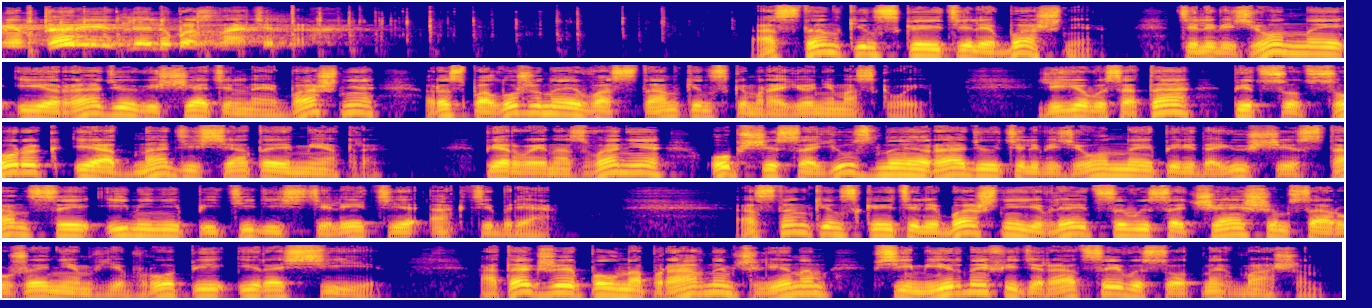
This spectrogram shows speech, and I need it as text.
Комментарии для любознательных. Останкинская телебашня – телевизионная и радиовещательная башня, расположенная в Останкинском районе Москвы. Ее высота 540,1 метра. Первое название – Общесоюзная радиотелевизионная передающая станция имени 50-летия октября. Останкинская телебашня является высочайшим сооружением в Европе и России, а также полноправным членом Всемирной Федерации Высотных Башен.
